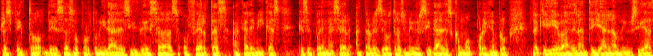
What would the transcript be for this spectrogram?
respecto de esas oportunidades y de esas ofertas académicas que se pueden hacer a través de otras universidades, como por ejemplo la que lleva adelante ya la Universidad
